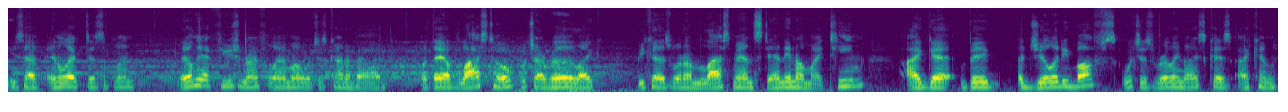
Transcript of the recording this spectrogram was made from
These have Intellect Discipline. They only have Fusion Rifle ammo, which is kind of bad. But they have Last Hope, which I really like, because when I'm last man standing on my team, I get big agility buffs, which is really nice, because I can,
